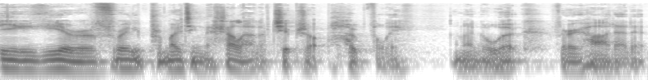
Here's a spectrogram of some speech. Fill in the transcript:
being a year of really promoting the hell out of Chip Shop, hopefully. And I'm going to work very hard at it.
